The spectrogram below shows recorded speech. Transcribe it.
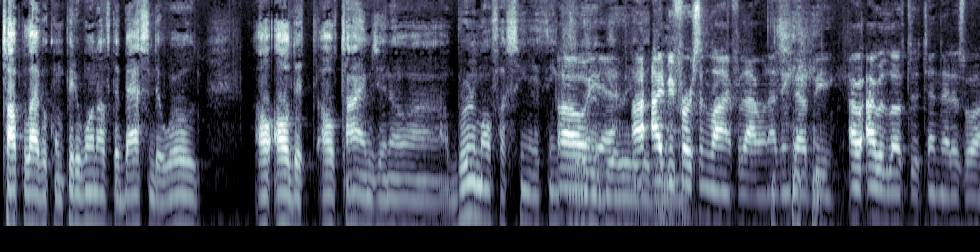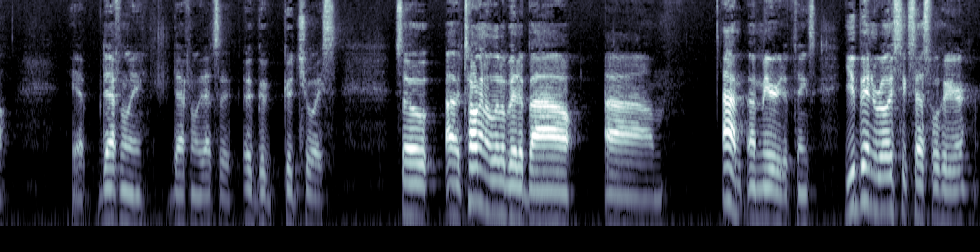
top level competitor, one of the best in the world. All, all the all times, you know, uh, Bruno Malfacine. I think. Oh is yeah, be really I, I'd be first in line for that one. I think that'd be. I, I would love to attend that as well. Yep, definitely, definitely. That's a, a good good choice. So, uh, talking a little bit about um, a myriad of things. You've been really successful here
